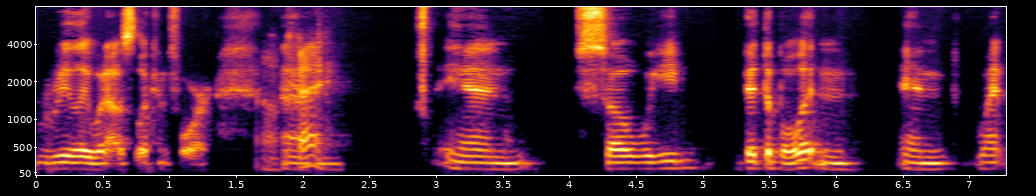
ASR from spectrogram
really what I was looking for. Okay. Um, and so we bit the bullet and and went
